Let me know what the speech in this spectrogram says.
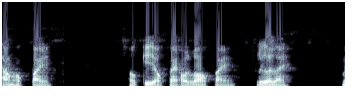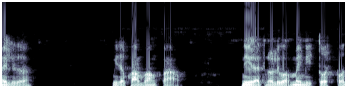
ถังออกไป เอาเกียร์ออกไป เอาลอกไป เหลืออะไร ไม่เหลือ มีแต่ความว่างเปล่า นี่แหละเราเรียกว่าไม่มีตัวตน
